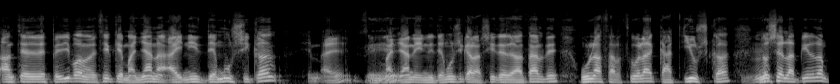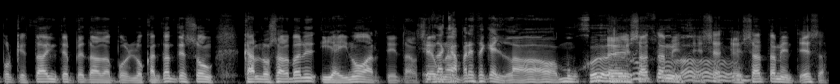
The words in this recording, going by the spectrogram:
antes de despedir, vamos a decir que mañana hay NIT de música. ¿Eh? Sí. Mañana de música a las 7 de la tarde, una zarzuela Katiuska. No se la pierdan porque está interpretada por los cantantes son Carlos Álvarez y Ainhoa Arteta. O sea, es la una- que aparece que es la mujer. Eh, Exactamente, esa- exactamente esa.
